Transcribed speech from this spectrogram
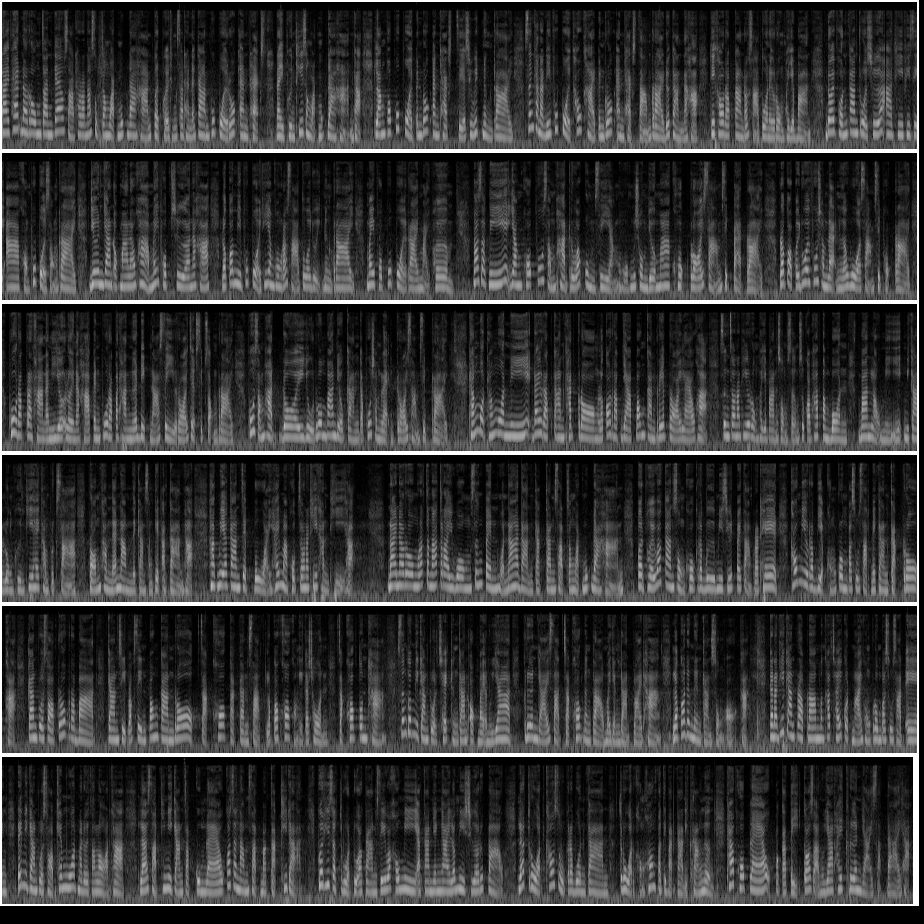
นายแพทย์นรงจันแก้วสาธารณสุขจังหวัดมุกดาหาร เปิดเผยถึงสถานการณ์ผู้ป่วยโรคแอนแทรกซ์ในพื้นที่จังหวัดมุกดาหารค่ะ หลังพบผู้ป่วยเป็นโรคแอนแทรกซ์เสียชีวิต 1 ราย ซึ่งขณะนี้ผู้ป่วยเข้าข่ายเป็นโรคแอนแทรกซ์3รายด้วยกันนะคะ ที่เข้ารับการรักษาตัวในโรงพยาบาล โดยผลการตรวจเชื้อ RT-PCR ของผู้ป่วย 2 ราย ยืนยันออกมาแล้วค่ะ ไม่พบเชื้อนะคะ แล้วก็มีผู้ป่วยที่ยังคงรักษาตัวอยู่อีกหนึ่งราย ไม่พบผู้ป่วยรายใหม่เพิ่ม นอกจากนี้ยังพบผู้สัมผัสหรือว่ากลุ่มเสี่ยงโอ้โหคุณผู้ชมเยอะมาก 638 ราย ประกอบไปด้วยผู้ชำแหละเนื้อวัว 36 ราย ผู้รับประทานอันนี้เยอะเลยนะคะ เป็นผู้รับประทานเนื้อดิบนะ 472 ราย ผู้สัมผัสโดยอยู่ร่วมบ้านเดียวกันกับผู้ชำแหละอีก 130 ราย ทั้งหมดทั้งมวลนี้ได้รับการคัดกรอง แล้วก็รับยาป้องกันเรียบร้อยแล้วค่ะ ซึ่งเจ้าหน้าที่โรงพยาบาลส่งเสริมสุขภาพตำบล บ้านเหล่าหมี มีการลงพื้นที่ให้คำปรึกษา พร้อมคำแนะนำในการสังเกตอาการค่ะ หากมีอาการเจ็บ็บป่วยให้มาพบเจ้าหน้าที่ทันทีค่ะ นายนรงรัตนไตรวงศ์ซึ่งเป็นหัวหน้าด่านกักกันสัตว์จังหวัดมุกดาหาร เปิดเผยว่าการส่งโคกระบือมีชีวิตไปต่างประเทศ เขามีระเบียบของกรมปศุสัตว์ในการกักโรคค่ะ การตรวจสอบโรคระบาด การฉีดวัคซีนป้องกันโรค จากข้อกักกันสัตว์ แล้วก็ข้อของเอกชน จากข้อต้นทาง ซึ่งก็มีการตรวจเช็คถึงการออกใบอนุญาต เคลื่อนย้ายสัตว์จากข้อดังกล่าวมายังด่านปลายทาง แล้วก็ดำเนินการส่งออกค่ะขณะที่การปราบปรามบังคับใช้กฎหมายของกรมปศุสัตว์เอง ได้มีการตรวจสอบอบเข้มงวดมาโดยตลอดค่ะ และสัตว์ที่มีการจับกลุ่มแล้วก็จะนำสัตว์มากักที่ด่าน เพื่อที่จะตรวจดูอาการซิว่าเขามีอาการยังไงแล้วมีเชื้อหรือเปล่า และตรวจเข้าสู่กระบวนการตรวจของห้องปฏิบัติการอีกครั้งหนึ่ง ถ้าพบแล้วปกติก็จะอนุญาตให้เคลื่อนย้ายสัตว์ได้ค่ะ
